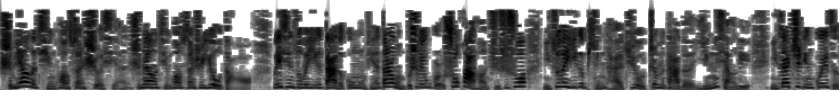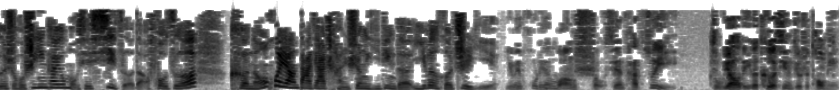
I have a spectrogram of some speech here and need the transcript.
什么样的情况算涉嫌？什么样的情况算是诱导？微信作为一个大的公共平台，当然我们不是为 Uber 说话哈，只是说你作为一个平台具有这么大的影响力，你在制定规则的时候是应该有某些细则的，否则可能会让大家产生一定的疑问和质疑。因为互联网首先它最主要的一个特性就是透明。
